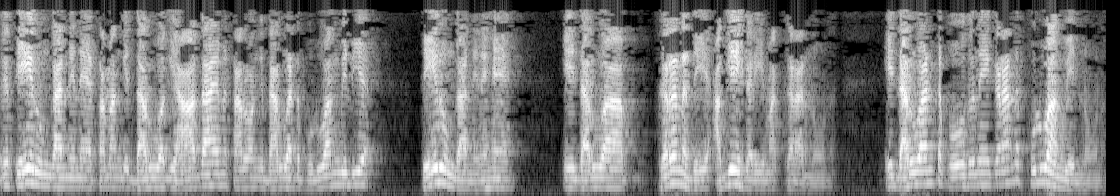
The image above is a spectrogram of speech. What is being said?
ඒක තේරුම් ගන්නේ නැහැ තමන්ගේ දරුවගේ ආදායම තරවන්ගේ දරුවට පුළුවන් විදිය තේරුම් ගන්නේ නැහැ. ඒ දරුවා කරන දේ අගේ කිරීමක් කරන්න ඕන. ඒ දරුවන්ට පෝෂණය කරන්න පුළුවන් වෙන්න ඕන.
